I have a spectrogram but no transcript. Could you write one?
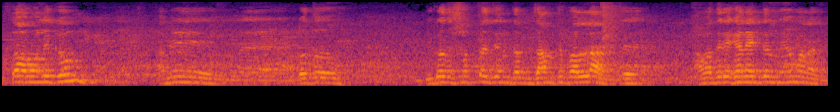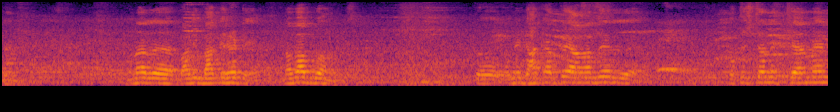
আসসালামু আলাইকুম। আমি গত বিগত সপ্তাহে জানতে পারলাম যে আমাদের এখানে একজন মেহমান আসবেন। ওনার বাড়ি বাগেরহাটে নবাবগঞ্জ। তো উনি ঢাকাতে আমাদের প্রতিষ্ঠানের চেয়ারম্যান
